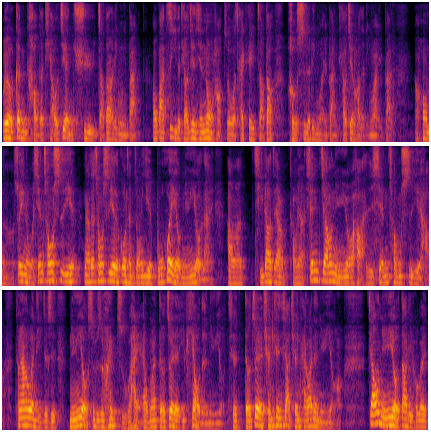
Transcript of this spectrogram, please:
我有更好的条件去找到另一半。我把自己的条件先弄好之后，我才可以找到合适的另外一半，条件好的另外一半。然后呢，所以呢，我先冲事业。那在冲事业的过程中，也不会有女友来，好吗？提到这样，同样，先交女友好还是先冲事业好？同样的问题就是，女友是不是会阻碍？哎，我们得罪了一票的女友，就得罪了全天下、全台湾的女友。交女友到底会不会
